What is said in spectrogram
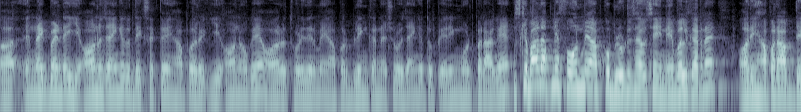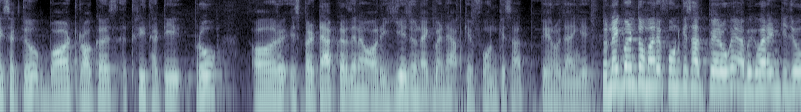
नेक बैंड है, ये ऑन हो जाएँगे। तो देख सकते हैं यहाँ पर ये ऑन हो गए और थोड़ी देर में यहाँ पर ब्लिंक करने शुरू हो जाएँगे। तो पेयरिंग मोड पर आ गए उसके बाद अपने फ़ोन में आपको ब्लूटूथ है उसे इनेबल करना है और यहाँ पर आप देख सकते हो बॉट रॉकर्स थ्री प्रो और इस पर टैप कर देना और ये जो नेक बैंड है आपके फ़ोन के साथ पेयर हो जाएँगे। तो नेक बैंड तो हमारे फ़ोन के साथ पेयर हो गए। अब एक बार इनकी जो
